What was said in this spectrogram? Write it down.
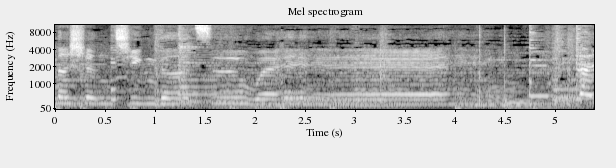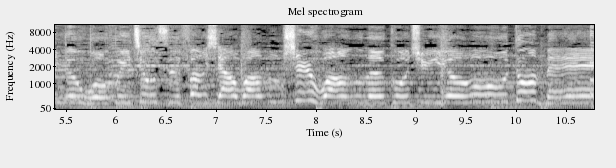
那深情的滋味。但愿我会就此放下往事，忘了过去有多美。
